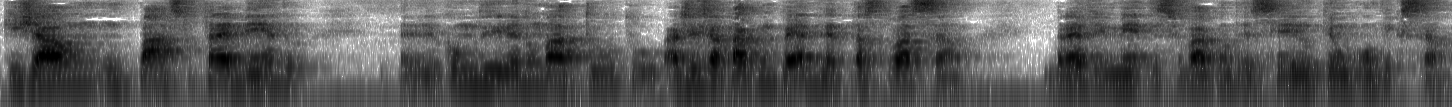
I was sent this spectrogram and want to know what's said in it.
que já é um, um passo tremendo, é, como diria no Matuto, a gente já está com o pé dentro da situação. Brevemente isso vai acontecer, eu tenho convicção.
